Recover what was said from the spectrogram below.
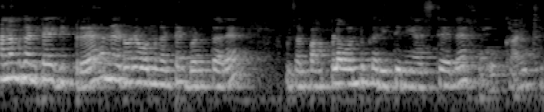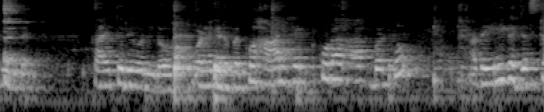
ಹನ್ನೊಂದು ಗಂಟೆಗೆ ಇಟ್ಟರೆ ಹನ್ನೆರಡುವರೆ, ಒಂದು ಗಂಟೆಗೆ ಬರ್ತಾರೆ. ಒಂದು ಸ್ವಲ್ಪ ಹಪ್ಪಳ ಒಂದು ಕರಿತೀನಿ ಅಷ್ಟೇ ಕಾಯಿ ತುರಿ ಇದೆ. ಕಾಯಿ ತುರಿ ಒಂದು ಒಳಗಿಡಬೇಕು ಹಾಲು ಹೆಪ್ಪು ಕೂಡ ಹಾಕಬೇಕು ಅದೇ ಈಗ ಜಸ್ಟ್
